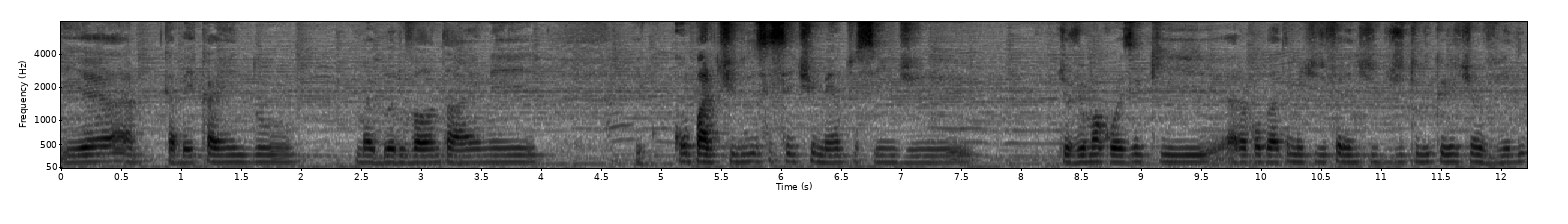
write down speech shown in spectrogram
E uh, acabei caindo My Bloody Valentine e, e compartilho esse sentimento assim de, de ouvir uma coisa que era completamente diferente de tudo que eu já tinha ouvido,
